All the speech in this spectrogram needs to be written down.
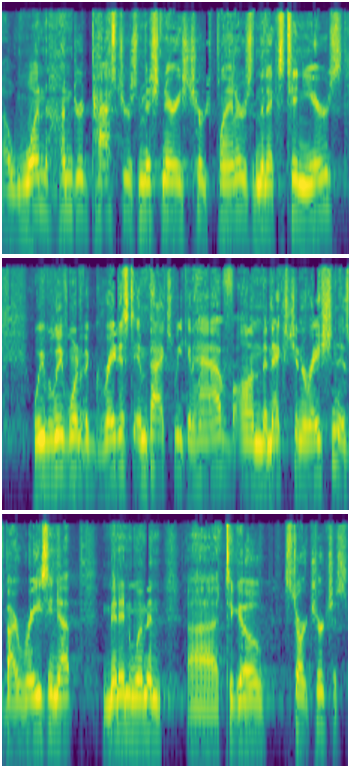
uh, 100 pastors, missionaries, church planters in the next 10 years. We believe one of the greatest impacts we can have on the next generation is by raising up men and women uh, to go start churches.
